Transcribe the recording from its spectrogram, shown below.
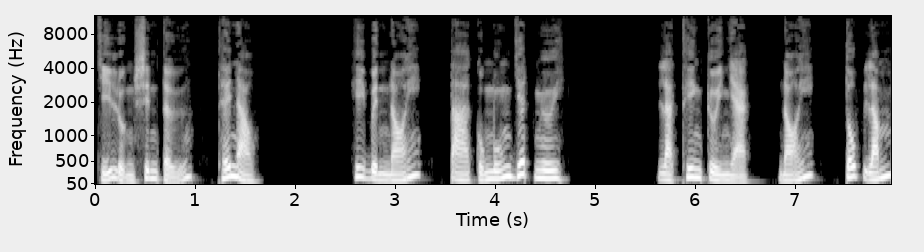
chỉ luận sinh tử, thế nào? Hi Bình nói, ta cũng muốn giết ngươi. Lạc Thiên cười nhạt, nói, tốt lắm,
